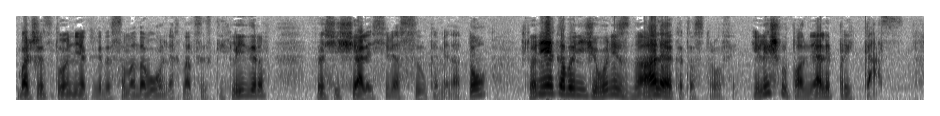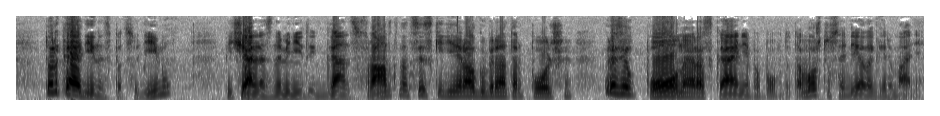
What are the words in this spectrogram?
Большинство некогда самодовольных нацистских лидеров защищали себя ссылками на то, что якобы ничего не знали о катастрофе и лишь выполняли приказ. Только один из подсудимых, печально знаменитый Ганс Франк, нацистский генерал-губернатор Польши, выразил полное раскаяние по поводу того, что содеяла Германия.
